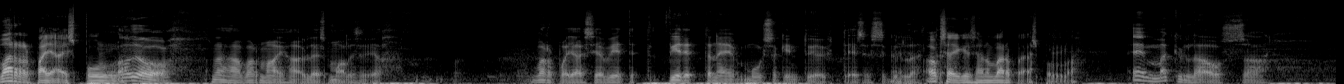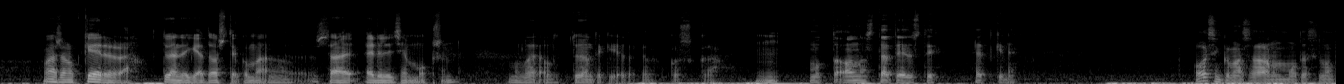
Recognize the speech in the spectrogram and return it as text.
varpajaispullo. No joo, nämä on varmaan ihan yleismaallisia varpajaisia vietettäneen muissakin työyhteisöissä kyllä. Onko se ikinä saanut varpajaispulloa? En mä kyllä osaa. Mä oon saanut kerran. Työntekijät osti, kun mä no. sain edellisen muksun. Mulla ei ollut työntekijöitä koskaan. Mm. Mutta onhan sitä tietysti hetkinen. Oisinko mä saanut muuta silloin,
